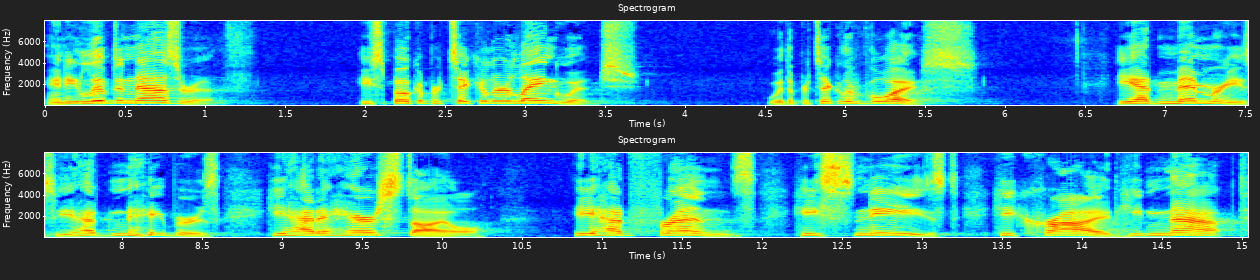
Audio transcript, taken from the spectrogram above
and he lived in Nazareth. He spoke a particular language with a particular voice. He had memories. He had neighbors. He had a hairstyle. He had friends. He sneezed. He cried. He napped.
